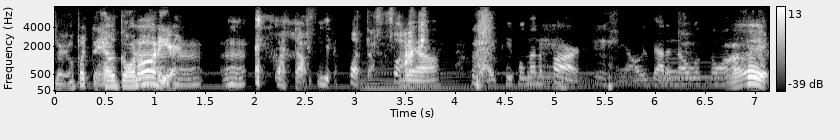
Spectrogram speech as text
like, oh, what the hell's going on here? Mhm, mhm. What the, what the fuck? Well, white people in the park. They always got to know what's going on.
